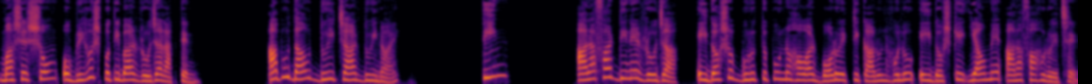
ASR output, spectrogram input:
মাসের সোম ও বৃহস্পতিবার রোজা রাখতেন। আবু দাউদ দুই চার দুই নয়। তিন আরাফার দিনের রোজা এই দশক গুরুত্বপূর্ণ হওয়ার বড় একটি কারণ হল এই দশকে ইয়াউমে আরাফাহ রয়েছে।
